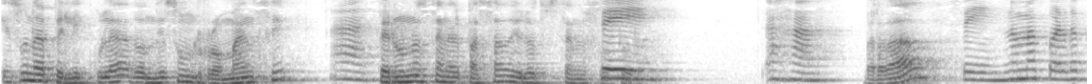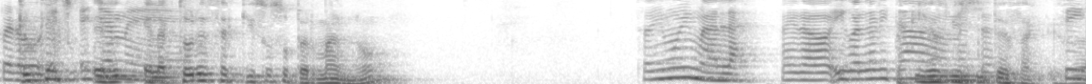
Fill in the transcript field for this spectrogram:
Es una película donde es un romance, Ah, sí. pero uno está en el pasado y el otro está en el futuro. Sí. Ajá. ¿Verdad? Sí, no me acuerdo, pero Creo que e- el, ella el- me... el actor es el que hizo Superman, ¿no? Soy muy mala, pero igual ahorita... Es que ya es viejita esa. Sí,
